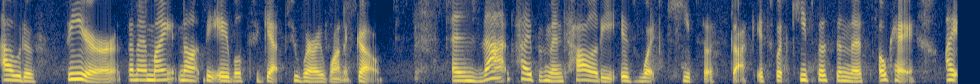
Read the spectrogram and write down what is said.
out of fear that I might not be able to get to where I want to go. And that type of mentality is what keeps us stuck. It's what keeps us in this, okay, I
